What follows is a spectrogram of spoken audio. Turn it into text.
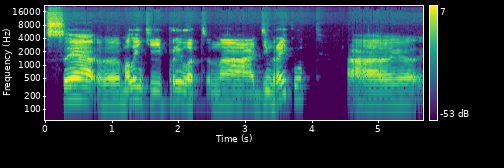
Це е, маленький прилад на DIN-рейку. Е,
